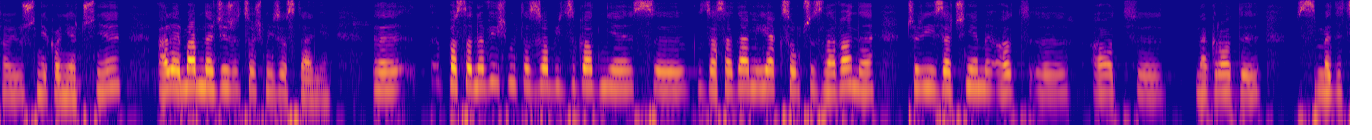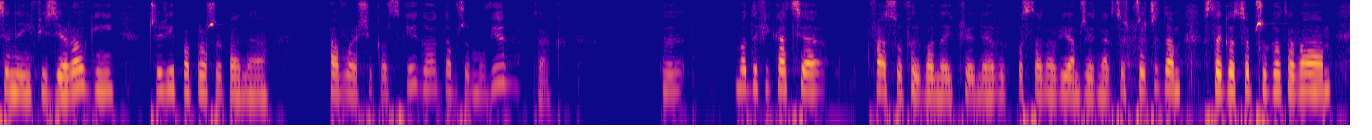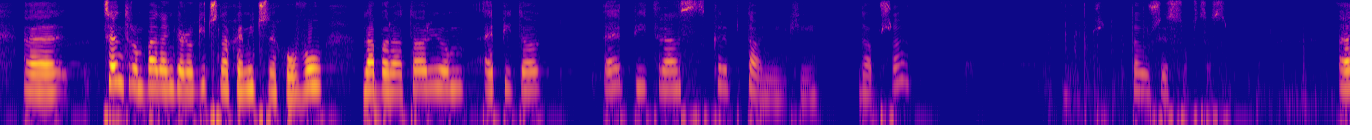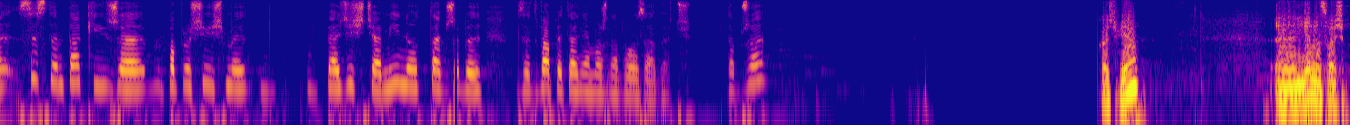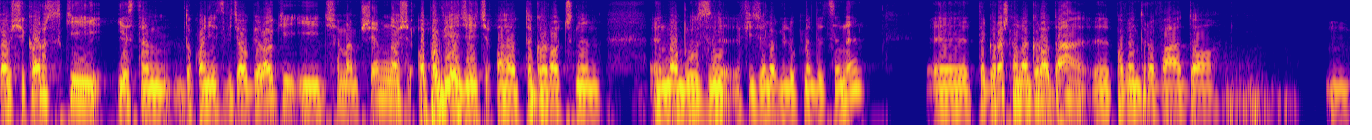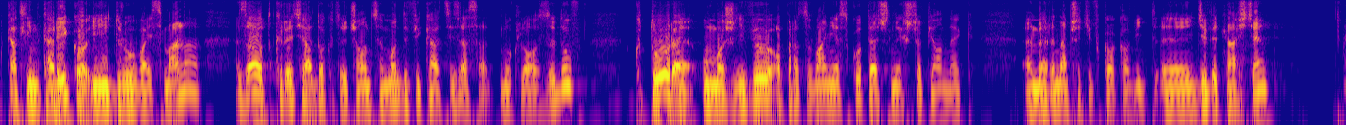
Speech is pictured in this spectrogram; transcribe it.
to już niekoniecznie, ale mam nadzieję, że coś mi zostanie. E, postanowiliśmy to zrobić zgodnie z zasadami, jak są przyznawane, czyli zaczniemy od, e, od e, nagrody z medycyny i fizjologii, czyli poproszę pana Pawła Sikorskiego, dobrze mówię? Tak. Modyfikacja kwasów rybonukleinowych. Postanowiłam, że jednak coś przeczytam z tego, co przygotowałam. Centrum Badań Biologiczno-Chemicznych UW, Laboratorium Epito. Dobrze? To już jest sukces. E, system taki, że poprosiliśmy 20 minut, tak żeby ze dwa pytania można było zadać. Dobrze? Mnie? E, ja nazywam się Paweł Sikorski, jestem dokładnie z Wydziału Biologii i dzisiaj mam przyjemność opowiedzieć o tegorocznym e, Noblu z fizjologii lub medycyny. E, tegoroczna nagroda powędrowała do mm, Kathleen Carico i Drew Weissmana za odkrycia dotyczące modyfikacji zasad nukleozydów, które umożliwiły opracowanie skutecznych szczepionek mRNA przeciwko COVID-19.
